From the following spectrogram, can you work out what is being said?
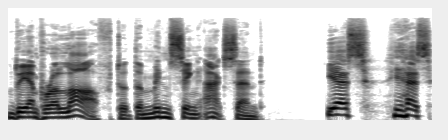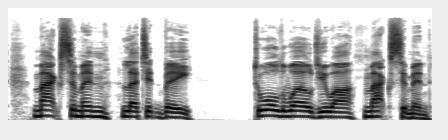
The emperor laughed at the mincing accent. Yes, yes, Maximin, let it be. To all the world you are Maximin,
